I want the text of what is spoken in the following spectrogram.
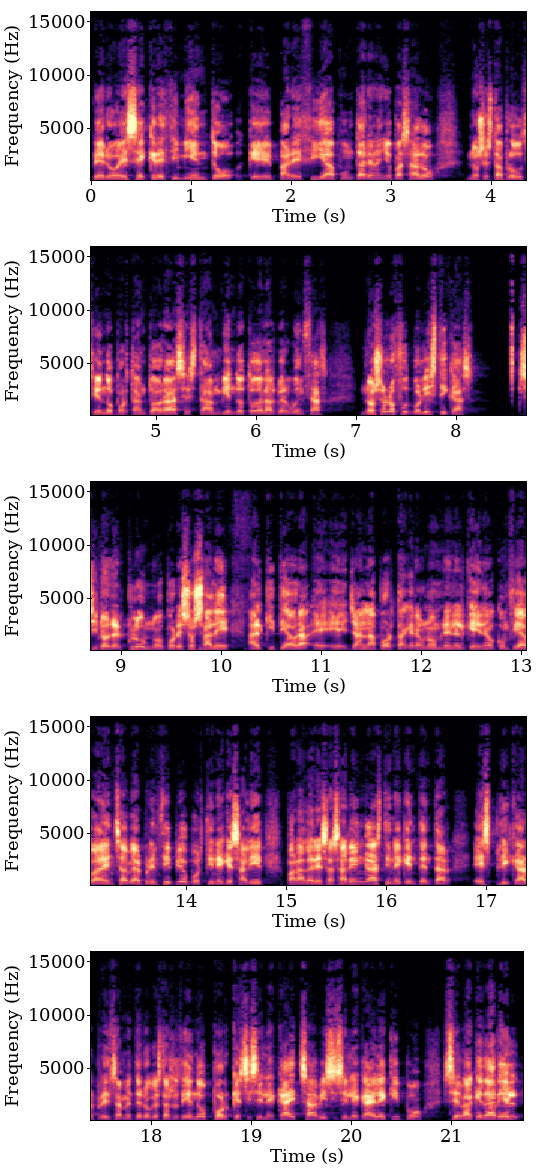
pero ese crecimiento que parecía apuntar el año pasado no se está produciendo. Por tanto, ahora se están viendo todas las vergüenzas, no solo futbolísticas, sino del club, ¿no? Por eso sale al quite ahora eh, eh, Laporta, que era un hombre en el que no confiaba en Xavi al principio, pues tiene que salir para dar esas arengas, tiene que intentar explicar precisamente lo que está sucediendo, porque si se le cae Xavi, si se le cae el equipo, se va a quedar él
